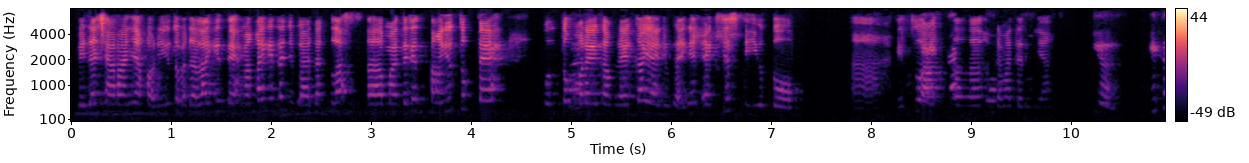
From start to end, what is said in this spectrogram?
beda caranya. Kalau di YouTube ada lagi teh. Makanya kita juga ada kelas uh, materi tentang YouTube teh untuk mereka-mereka yang juga ingin eksis di YouTube. Nah, itu uh, ada materinya. Yun, itu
